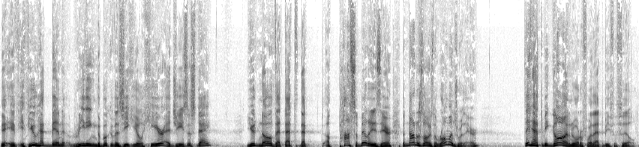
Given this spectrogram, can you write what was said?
if, if you had been reading the book of ezekiel here at jesus day you'd know that that that a possibility is there but not as long as the romans were there. They'd have to be gone in order for that to be fulfilled.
